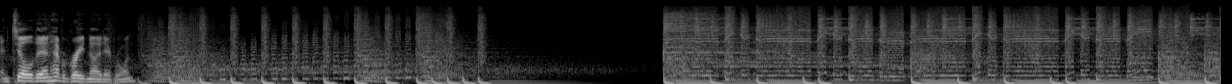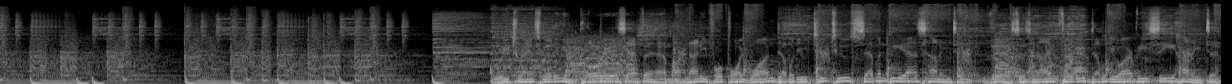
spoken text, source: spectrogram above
Until then, have a great night, everyone. Retransmitting on Glorious FM on 94.1 W227BS Huntington. This is 930 WRVC Huntington,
